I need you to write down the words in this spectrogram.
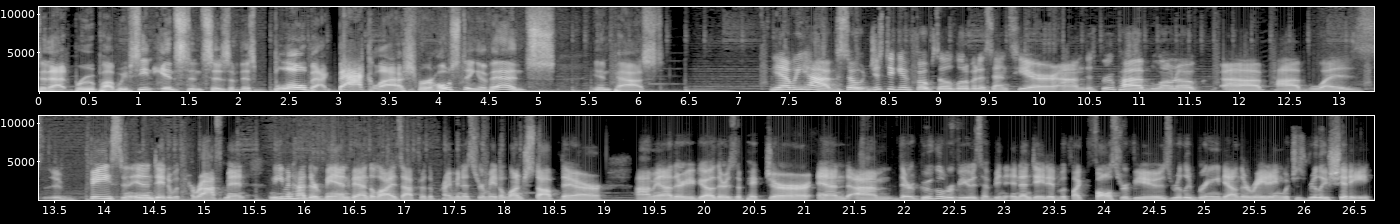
to that brew pub. We've seen instances of this blowback, backlash for hosting events in past. Yeah, we have. So just to give folks a little bit of sense here, um, this brew pub, Lone Oak uh, pub, was faced and inundated with harassment and even had their van vandalized after the prime minister made a lunch stop there. Um, yeah, there you go. There's a picture. And um, their Google reviews have been inundated with like false reviews, really bringing down their rating, which is really shitty.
